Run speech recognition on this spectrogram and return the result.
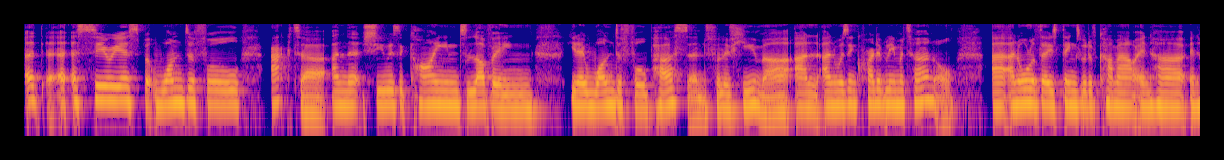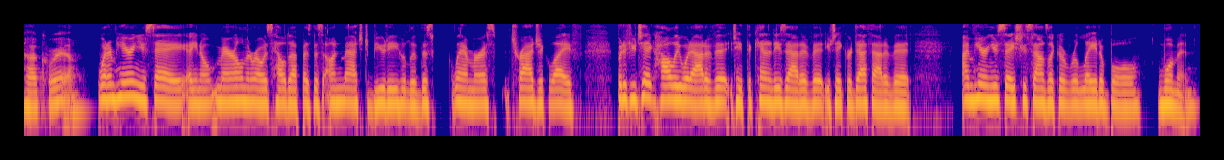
a, a, a serious but wonderful actor and that she was a kind, loving, you know, wonderful person full of humor and, and was incredibly maternal. Uh, and all of those things would have come out in her, in her career what I'm hearing you say, uh, you know, Marilyn Monroe is held up as this unmatched beauty who lived this glamorous, tragic life. But if you take Hollywood out of it, you take the Kennedys out of it, you take her death out of it, I'm hearing you say she sounds like a relatable woman.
